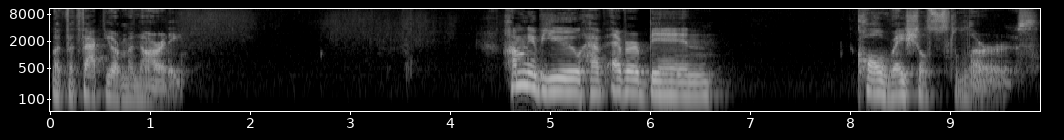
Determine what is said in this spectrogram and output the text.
but for the fact you're a minority? How many of you have ever been called racial slurs?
